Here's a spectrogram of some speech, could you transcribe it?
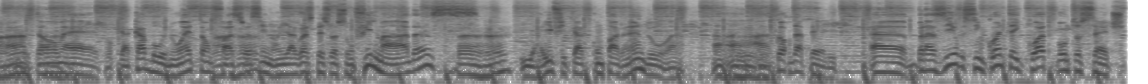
Ah, então é, porque acabou, não é tão fácil assim não. E agora as pessoas são filmadas e aí fica comparando a, a- a- a cor da pele. Ah, Brasil 54,7.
